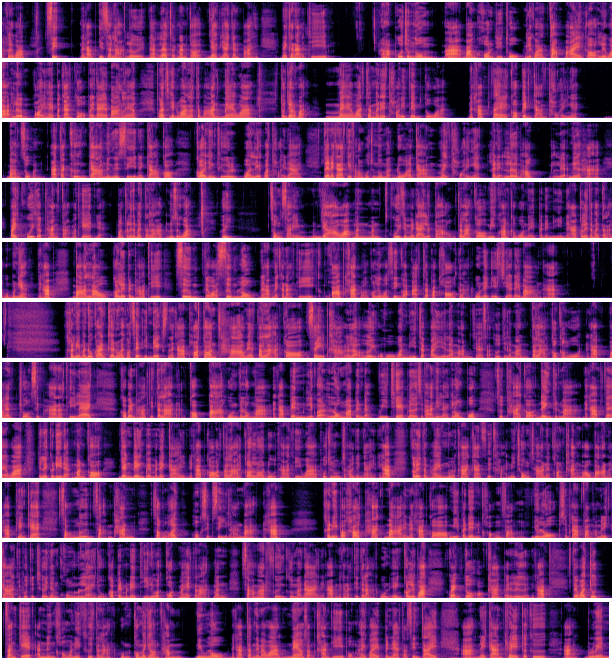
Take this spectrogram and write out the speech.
เขาเรียกว่าสิทธิ นะครับอิสระเลยนะแล้วจากนั้นก็แยกย้ายกันไป ในขณะที่ผู้ชุมนุมบางคนที่ถูกเรียกว่าจับไปก็เรียกว่าเริ่มปล่อยให้ประกันตัวออกไปได้บ้างแล้วก็จะเห็นว่ารัฐบาลแม้ว่าต้องยอมรับว่าแม้ว่าจะไม่ได้ถอยเต็มตัวนะครับ แต่ก็เป็นการถอยไงบางส่วนอาจจะครึ่ง9 1ใน4ใน9ก็ก็ยังถือว่าเรียกว่าถอยได้ แต่ในขณะที่ฝั่งผู้ชุมนุมดูอาการไม่ถอยไงคราวนี้เริ่มเอาเนื้อหาไปคุยกับทางต่างประเทศเนี่ยมันก็เลยทำให้ตลาดรู้สึกว่าเฮ้ย สงสัยมันยาวอะมันมันคุยกันไม่ได้หรือเปล่า ตลาดก็มีความกังวลในประเด็นนี้นะครับก็เลยทำให้ตลาดหุ้นบนนี้นะครับบ้านเราก็เลยเป็นภาพที่ซึมแต่ว่าซึมลงนะครับในขณะที่ความคาดหวังของเรื่องวัคซีนก็อาจจะประคองตลาดหุ้นในเอเชียได้บ้างนะฮะคราวนี้มาดูการเคลื่อนไหวของเซ็ตอินดี x นะครับพอตอนเช้าเนี่ยตลาดก็เสพข่าวแล้วแหละเฮ้ย โอ้โห วันนี้จะไปเยอรมันใช่ไหมสารทูตเยอรมัน ตลาดก็กังวลนะครับ เพราะงั้นช่วง 15 นาทีแรก ก็เป็นภาพที่ตลาดก็ปาหุ้นกันลงมานะครับเป็นเรียกว่าลงมาเป็นแบบ V shape เลย 15นาทีแรกลงปุ๊บ สุดท้ายก็เด้งขึ้นมานะครับแต่ว่าอย่างไรก็ดีเนี่ยมันก็ยังเด้งไปไม่ได้ไกลนะครับก็ตลาดก็รอดูท่าทีว่าผู้ชุมนุมจะเอาอยัางไงนะครับก็เลยทำให้มูลค่าการซื้อขายในช่วงเช้าเนี่ยค่อนข้างเบาบางนะครับเพียงแค่ 23,264 ล้านบาทนะครับ คราวนี้พอเข้าภาคบ่ายนะครับก็มีประเด็นของฝั่งยุโรปใช่ไหมครับฝั่งอเมริกาที่ผู้ติดเชื้อยังคงรุนแรงอยู่ ก็เป็นประเด็นที่เรียกว่ากดไม่ให้ตลาดมันสามารถฟื้นขึ้นมาได้นะครับในขณะที่ตลาดหุ้นเองก็เรียกว่าแกว่งตัวออกข้างไปเรื่อยๆนะครับแต่ว่าจุด สังเกตอันนึงของวันนี้คือตลาดหุ้นก็ไม่ยอมทำนิวโลนะครับจำได้ไหมว่าแนวสำคัญที่ผมให้ไว้เป็นแนวตัดสินใจในการเทรดก็คือบริเวณ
